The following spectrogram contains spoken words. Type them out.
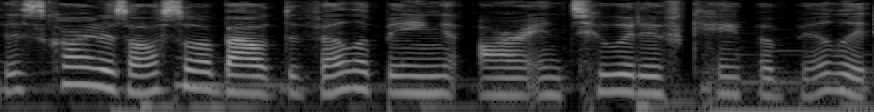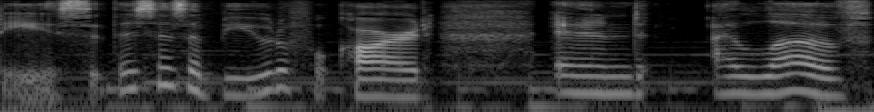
This card is also about developing our intuitive capabilities. This is a beautiful card, and I love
